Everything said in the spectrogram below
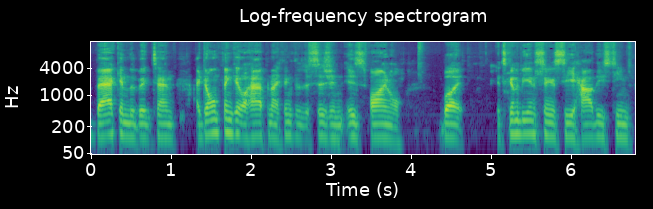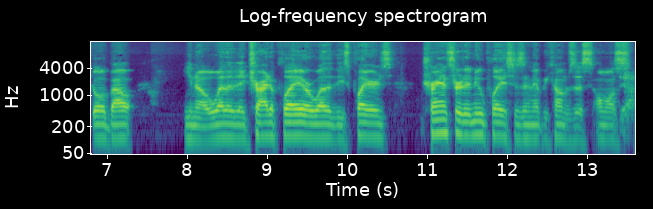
back in the Big Ten. I don't think it'll happen. I think the decision is final, but it's going to be interesting to see how these teams go about, you know, whether they try to play or whether these players transfer to new places and it becomes this almost yeah.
